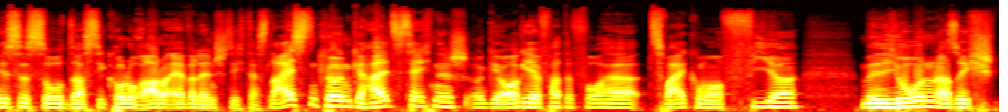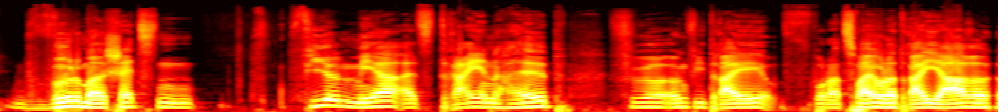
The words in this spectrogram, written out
ist es so, dass die Colorado Avalanche sich das leisten können. Gehaltstechnisch, äh, Georgiev hatte vorher 2,4 Millionen. Also ich würde mal schätzen, viel mehr als dreieinhalb für irgendwie drei oder zwei oder drei Jahre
